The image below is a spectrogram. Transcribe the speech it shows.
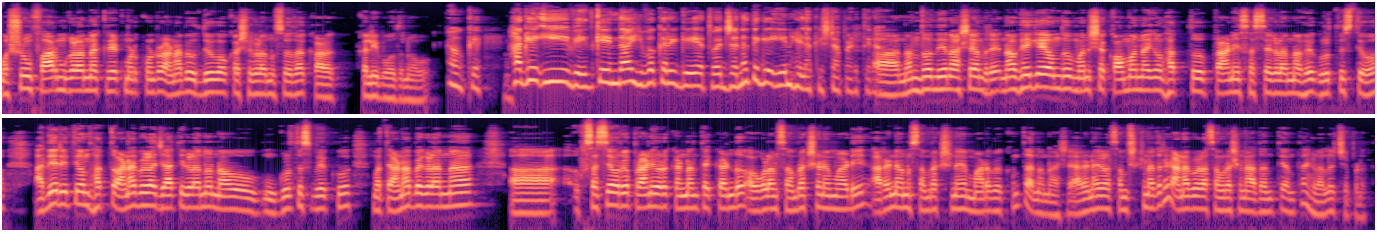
ಮಶ್ರೂಮ್ ಫಾರ್ಮ್ಗಳನ್ನು ಕ್ರಿಯೇಟ್ ಮಾಡಿಕೊಂಡ್ರೆ ಅಣಬೆ ಉದ್ಯೋಗಾವಕಾಶಗಳನ್ನು ಸಹ ಕ- ಕಲಿಬಹುದು ನಾವು. ಓಕೆ. ಹಾಗೆ ಈ ವೇದಿಕೆಯಿಂದ ಯುವಕರಿಗೆ ಅಥವಾ ಜನತೆಗೆ ಏನ್ ಹೇಳಕ್ ಇಷ್ಟಪಡ್ತೀರಾ? ನಂದೊಂದು ಏನು ಆಶೆ ಅಂದರೆ ನಾವು ಹೇಗೆ ಒಂದು ಮನುಷ್ಯ ಕಾಮನ್ ಆಗಿ ಒಂದು ಹತ್ತು ಪ್ರಾಣಿ ಸಸ್ಯಗಳನ್ನು ನಾವು ಹೇಗೆ ಗುರುತಿಸ್ತೀವೋ ಅದೇ ರೀತಿ ಒಂದು ಹತ್ತು ಅಣಬೆಗಳ ಜಾತಿಗಳನ್ನು ನಾವು ಗುರುತಿಸಬೇಕು. ಮತ್ತು ಅಣಬೆಗಳನ್ನು ಸಸ್ಯವರ್ಗ ಪ್ರಾಣಿವರ್ಗ ಕಂಡಂತೆ ಕಂಡು ಅವುಗಳನ್ನು ಸಂರಕ್ಷಣೆ ಮಾಡಿ ಅರಣ್ಯವನ್ನು ಸಂರಕ್ಷಣೆ ಮಾಡಬೇಕು ಅಂತ ನನ್ನ ಆಶೆ. ಅರಣ್ಯಗಳ ಸಂರಕ್ಷಣೆ ಆದರೆ ಅಣಬೆಗಳ ಸಂರಕ್ಷಣೆ ಆದಂತೆ ಅಂತ ಹೇಳಲು ಇಷ್ಟಪಡುತ್ತೆ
